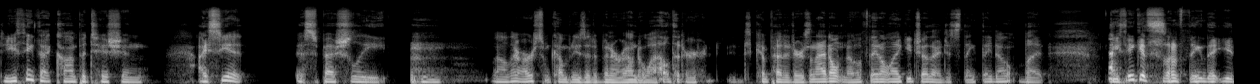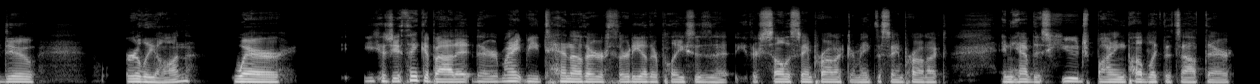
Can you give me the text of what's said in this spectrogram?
Do you think that competition i see it especially well there are some companies that have been around a while that are competitors and i don't know if they don't like each other. I just think they don't. But do you think it's something that you do early on where because you think about it there might be 10 other 30 other places that either sell the same product or make the same product and you have this huge buying public that's out there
